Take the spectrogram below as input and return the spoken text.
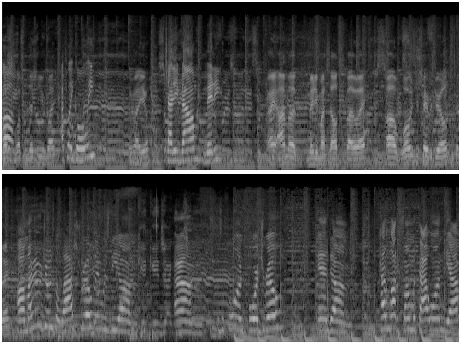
What, Um, what position you play? I play goalie. What about you? Teddy Baum, midi. Alright, I'm a midi myself, by the way. Uh, what was your favorite drill today? Uh, my favorite drill was the last drill. It was the um, um, it was a four on four drill. and um, had a lot of fun with that one. Yeah.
